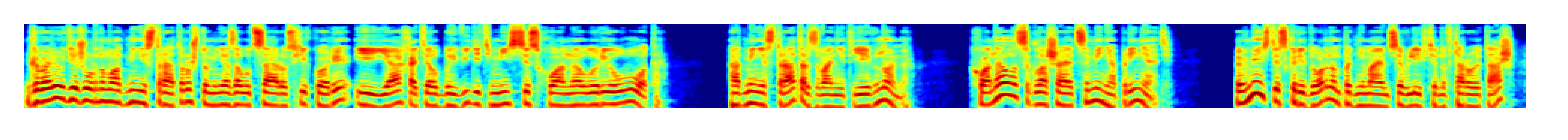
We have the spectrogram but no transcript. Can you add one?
Говорю дежурному администратору, что меня зовут Сайрус Хикори, и я хотел бы видеть миссис Хуанеллу Рилуотер. Администратор звонит ей в номер. Хуанелла соглашается меня принять. Вместе с коридорным поднимаемся в лифте на второй этаж –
